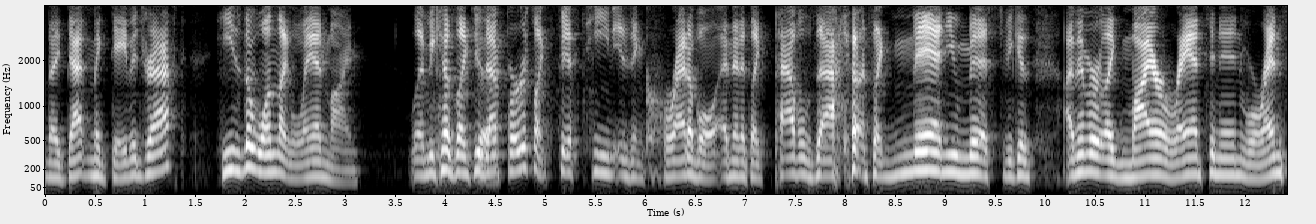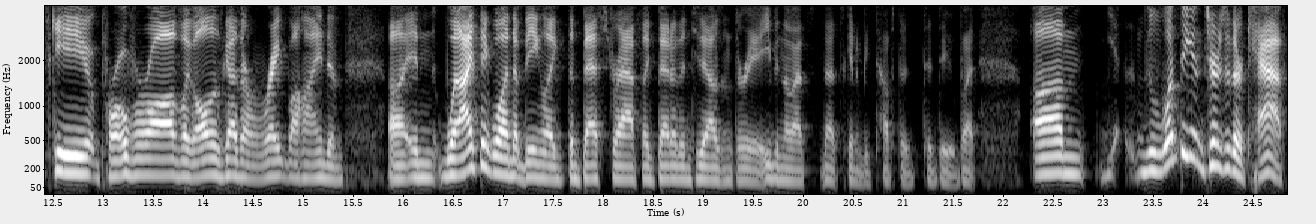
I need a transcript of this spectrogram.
like that McDavid draft. He's the one like landmine, like because like dude, Yeah. that first like fifteen is incredible, and then it's like Pavel Zacha. It's like man, you missed because I remember like Meyer Rantanen, Werenski, Provorov, like all those guys are right behind him. Uh, in what I think will end up being like the best draft, like better than 2003, even though that's that's gonna be tough to, to do. But um, yeah, the one thing in terms of their cap,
